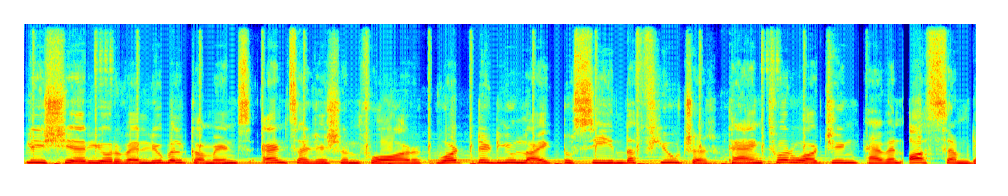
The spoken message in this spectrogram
Please share your valuable comments and suggestion for what did you like to see in the future. Thanks for watching. Have an awesome day.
